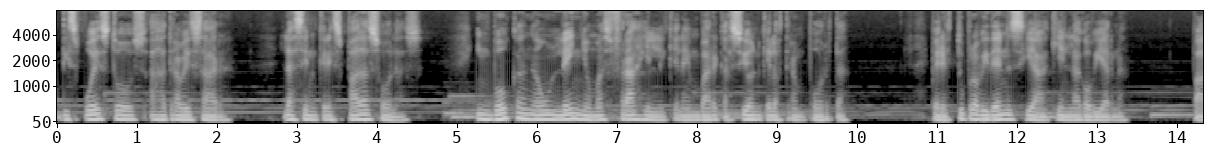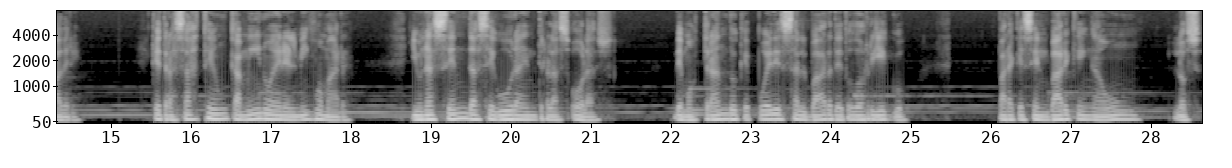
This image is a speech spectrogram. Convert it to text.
dispuestos a atravesar las encrespadas olas, invocan a un leño más frágil que la embarcación que los transporta. Pero es tu providencia quien la gobierna. Padre, que trazaste un camino en el mismo mar y una senda segura entre las olas, demostrando que puedes salvar de todo riesgo para que se embarquen aún los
